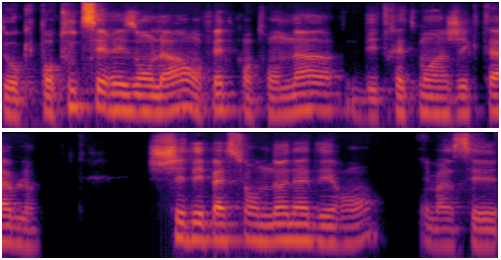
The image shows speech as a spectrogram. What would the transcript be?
Donc, pour toutes ces raisons-là, en fait, quand on a des traitements injectables chez des patients non adhérents, ben c'est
